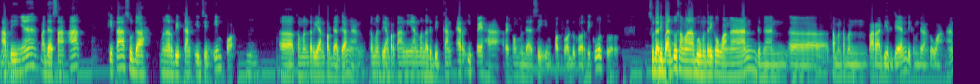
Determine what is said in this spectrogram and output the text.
Artinya pada saat kita sudah menerbitkan izin impor, Hmm. Eh, Kementerian Perdagangan, Kementerian Pertanian menerbitkan RIPH, Rekomendasi Impor Produk Hortikultur, sudah dibantu sama Bu Menteri Keuangan dengan eh, teman-teman para dirjen di Kementerian Keuangan.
